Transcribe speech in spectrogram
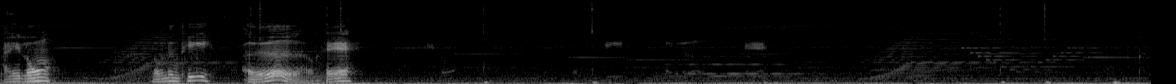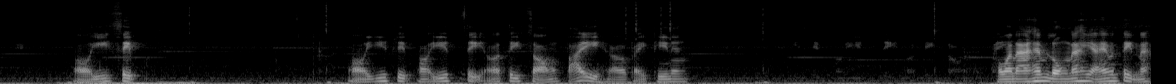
ไปลง ลงหนึ่งที่ เออ โอเคอ๋อยี่สิบอ๋อยี่สิบอ๋อยี่สี่อ๋อตีสองไป เราไปอีกทีหนึ่ง ภาวนาให้มันลงนะ อย่าให้มันติดนะ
